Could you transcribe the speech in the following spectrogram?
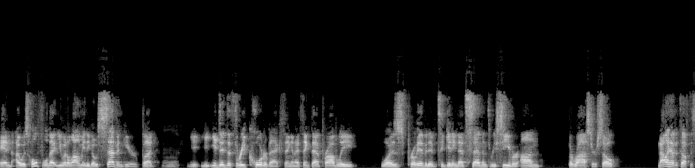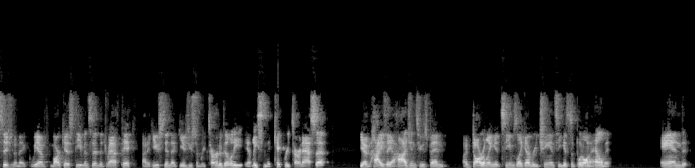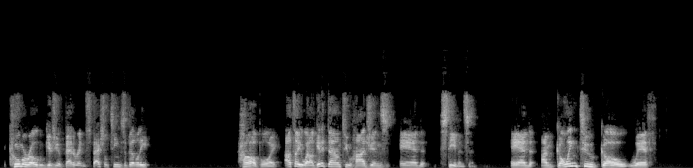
And I was hopeful that you would allow me to go seven here, but Mm. you, you you did the three quarterback thing, and I think that probably was prohibitive to getting that seventh receiver on the roster. So now I have a tough decision to make. We have Marquez Stevenson, the draft pick out of Houston, that gives you some return ability, at least in the kick return asset. You have Isaiah Hodgins, who's been a darling, it seems like every chance he gets to put on a helmet. And Kumerow, who gives you a veteran special teams ability. Oh boy. I'll tell you what, I'll get it down to Hodgins and Stevenson. And I'm going to go with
